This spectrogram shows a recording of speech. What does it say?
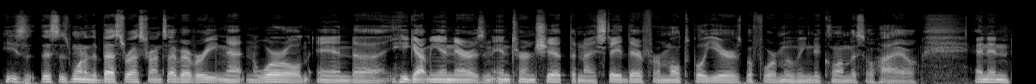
he's this is one of the best restaurants I've ever eaten at in the world. And uh, he got me in there as an internship, and I stayed there for multiple years before moving to Columbus, Ohio. And then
